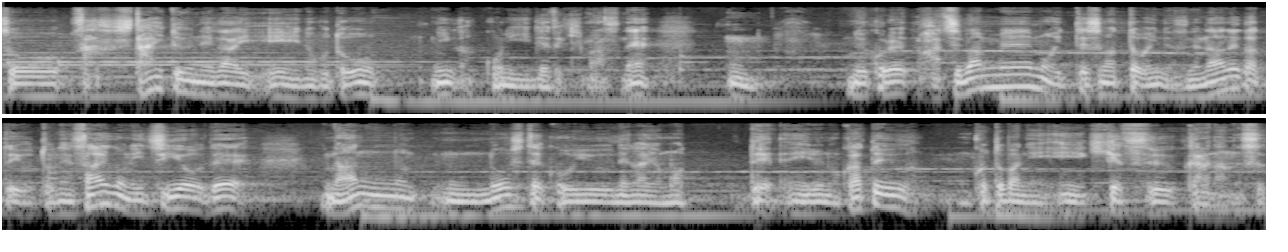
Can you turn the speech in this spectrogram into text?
そうさしたいという願いのことをに学校に出てきますね。うん、でこれ8番目も言ってしまった方がいいんですね。なぜかというとね最後の1行で何のどうしてこういう願いを持っているのかという言葉に帰結するからなんです。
